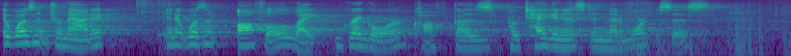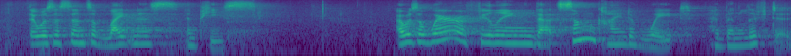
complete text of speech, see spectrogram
it wasn't dramatic, and it wasn't awful like Gregor, Kafka's protagonist in Metamorphosis. There was a sense of lightness and peace. I was aware of feeling that some kind of weight had been lifted.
